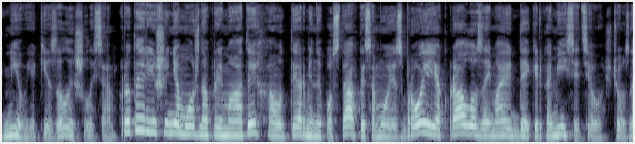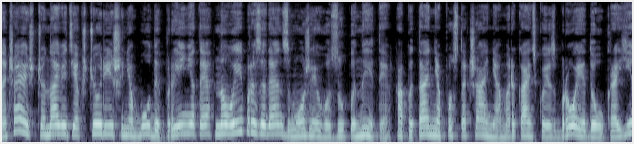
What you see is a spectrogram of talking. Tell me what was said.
днів, які залишилися. Проте рішення можна приймати, а от терміни поставки самої зброї, як правило, займають декілька місяців, що означає, що навіть якщо рішення буде прийняте, новий президент зможе його зупинити. А питання постачання американської зброї до України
